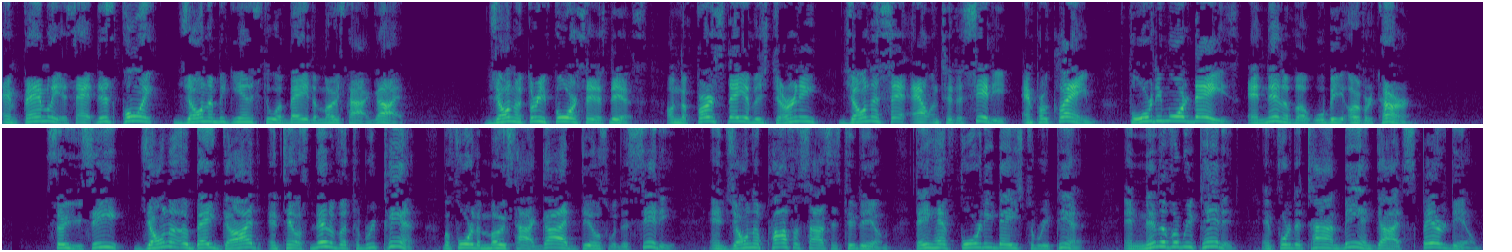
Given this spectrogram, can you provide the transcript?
And family, it's at this point Jonah begins to obey the Most High God. Jonah 3 4 says this On the first day of his journey, Jonah set out into the city and proclaimed, 40 more days and Nineveh will be overturned. So you see, Jonah obeyed God and tells Nineveh to repent before the Most High God deals with the city. And Jonah prophesies to them they have 40 days to repent. And Nineveh repented, and for the time being, God spared them.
